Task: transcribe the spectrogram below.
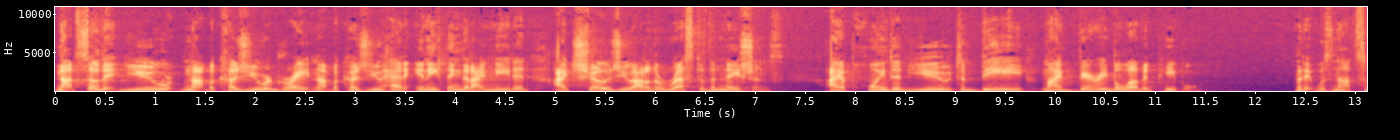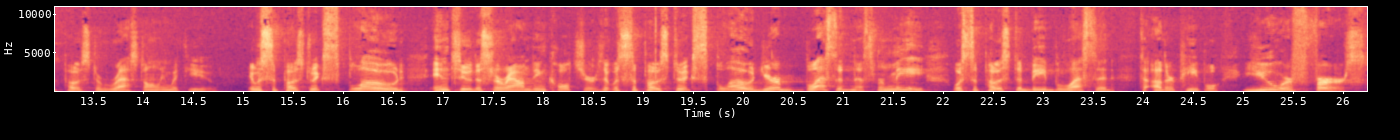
not so that you, not because you were great, not because you had anything that I needed. I chose you out of the rest of the nations. I appointed you to be my very beloved people. But it was not supposed to rest only with you. It was supposed to explode into the surrounding cultures. It was supposed to explode. Your blessedness for me was supposed to be blessed to other people. You were first,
